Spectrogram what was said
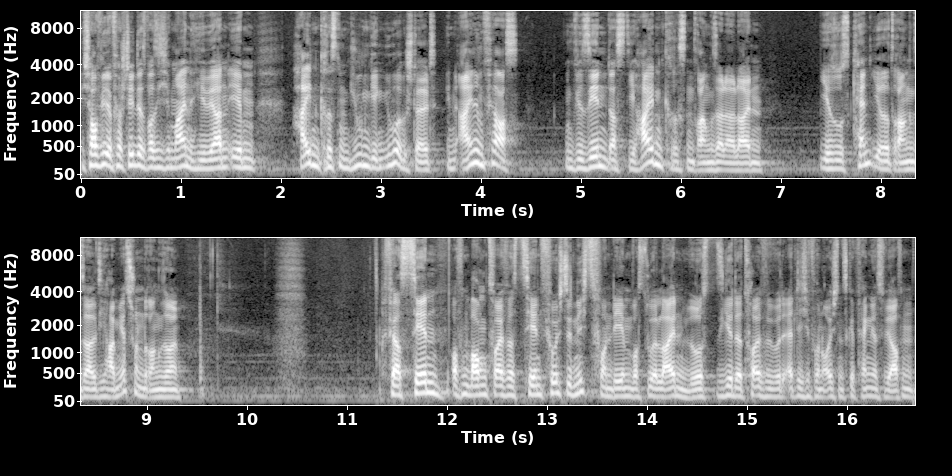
Ich hoffe, ihr versteht jetzt, was ich hier meine. Hier werden eben Heidenchristen und Juden gegenübergestellt in einem Vers. Und wir sehen, dass die Heidenchristen Drangsal erleiden. Jesus kennt ihre Drangsal, sie haben jetzt schon Drangsal. Vers 10, Offenbarung 2, Vers 10, fürchte nichts von dem, was du erleiden wirst. Siehe, der Teufel wird etliche von euch ins Gefängnis werfen,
